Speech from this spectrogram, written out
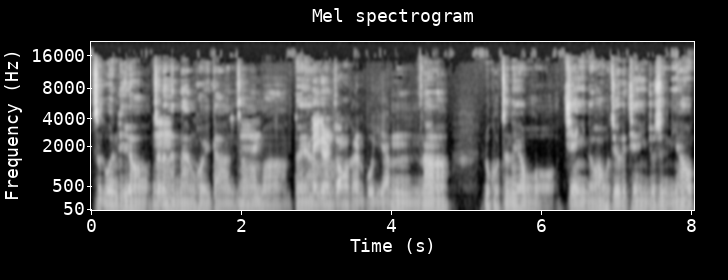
这个问题哦，真的很难回答，你知道吗？对啊，每个人状况可能不一样。嗯，那。如果真的要我建议的话，我只有个建议，就是你要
